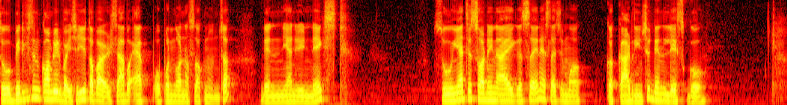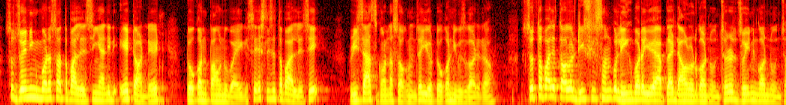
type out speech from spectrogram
सो भेरिफिकेसन कम्प्लिट भइसक्यो तपाईँहरू चाहिँ अब एप ओपन गर्न सक्नुहुन्छ. देन यहाँनिर नेक्स्ट सो यहाँ चाहिँ सर्टेन आएको छ होइन यसलाई चाहिँ म काटिदिन्छु then let's go so joining बोनसमा तपाईँहरूले चाहिँ यहाँनिर एट हन्ड्रेड टोकन पाउनुभएको छ यसले चाहिँ तपाईँहरूले चाहिँ रिचार्ज गर्न सक्नुहुन्छ यो टोकन युज गरेर. सो तपाईँले तल डिस्क्रिप्सनको लिङ्कबाट यो एपलाई डाउनलोड गर्नुहुन्छ र जोइन गर्नुहुन्छ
